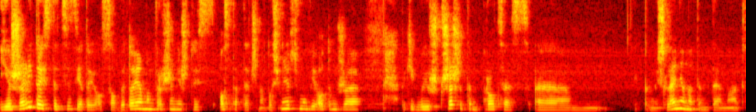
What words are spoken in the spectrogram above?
Jeżeli to jest decyzja tej osoby, to ja mam wrażenie, że to jest ostateczna, bo śmierć mówi o tym, że tak jakby już przeszedł ten proces em, jakby myślenia na ten temat,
